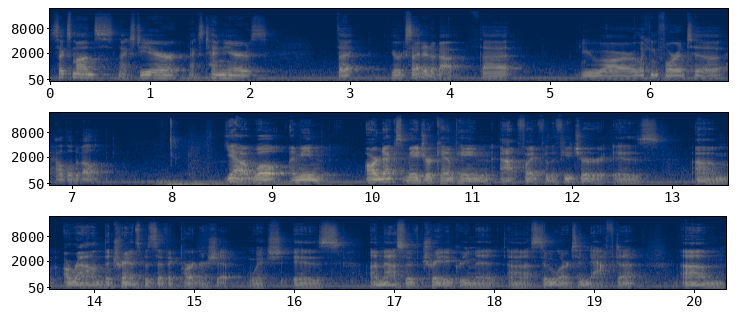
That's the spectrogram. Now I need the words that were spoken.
six months next year next 10 years that you're excited about that you are looking forward to how they'll develop? Yeah well i mean our next major campaign at Fight for the Future is um, around the Trans Pacific Partnership, which is a massive trade agreement uh, similar to NAFTA. Um,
